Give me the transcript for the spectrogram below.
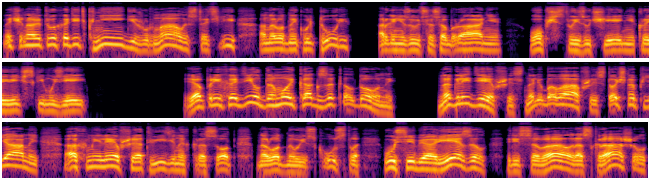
начинают выходить книги, журналы, статьи о народной культуре, организуются собрания, общества изучения, краеведческий музей. Я приходил домой как заколдованный, наглядевшись, налюбовавшись, точно пьяный, охмелевший от виденных красот народного искусства, у себя резал, рисовал, раскрашивал,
